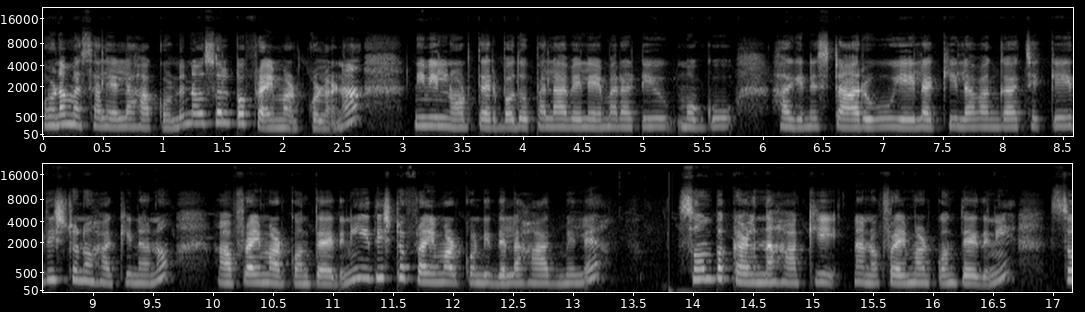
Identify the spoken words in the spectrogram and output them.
ಒಣ ಮಸಾಲೆ ಎಲ್ಲ ಹಾಕ್ಕೊಂಡು ನಾವು ಸ್ವಲ್ಪ ಫ್ರೈ ಮಾಡ್ಕೊಳ್ಳೋಣ. ನೀವು ಇಲ್ಲಿ ನೋಡ್ತಾ ಇರ್ಬೋದು, ಪಲಾವ್ ಎಲೆ, ಮರಾಠಿ ಮೊಗ್ಗು ಹಾಗೆಯೇ ಸ್ಟಾರು, ಏಲಕ್ಕಿ, ಲವಂಗ, ಚಕ್ಕೆ, ಇದಿಷ್ಟನ್ನು ಹಾಕಿ ನಾನು ಫ್ರೈ ಮಾಡ್ಕೊತಾ ಇದ್ದೀನಿ. ಇದಿಷ್ಟು ಫ್ರೈ ಮಾಡ್ಕೊಂಡಿದ್ದೆಲ್ಲ ಆದಮೇಲೆ ಸೋಂಪು ಕಾಳನ್ನು ಹಾಕಿ ನಾನು ಫ್ರೈ ಮಾಡ್ಕೊತಾ ಇದ್ದೀನಿ. ಸೊ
